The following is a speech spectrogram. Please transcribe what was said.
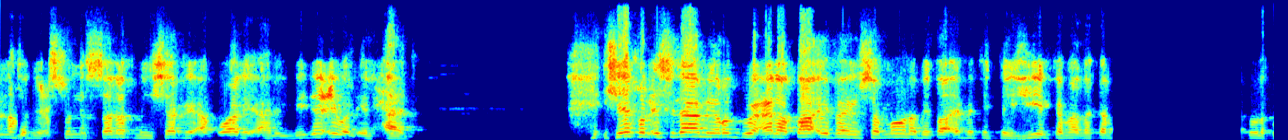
أنه تبع السنة السلف من شر أقوال أهل البدع والإلحاد. شيخ الإسلام يرد على طائفة يسمون بطائفة التجهيل كما ذكرت لكم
